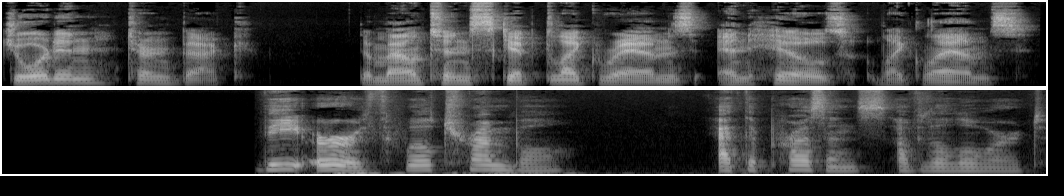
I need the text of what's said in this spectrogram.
Jordan turned back. The mountains skipped like rams, and hills like lambs. The earth will tremble at the presence of the Lord.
